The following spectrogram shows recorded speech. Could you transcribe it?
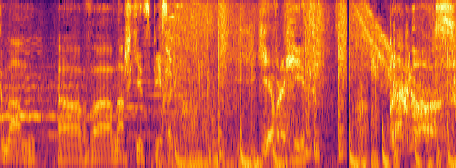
к нам э, в наш хит-список. Еврохит. Прогноз.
